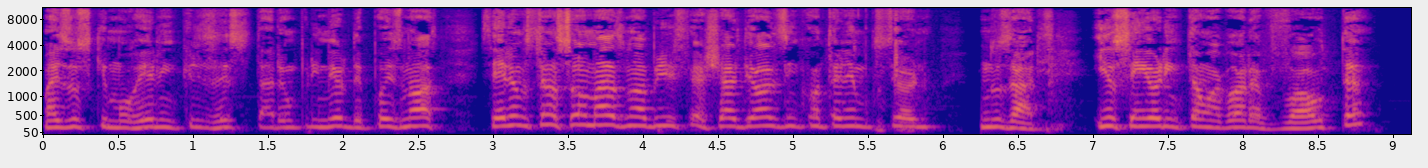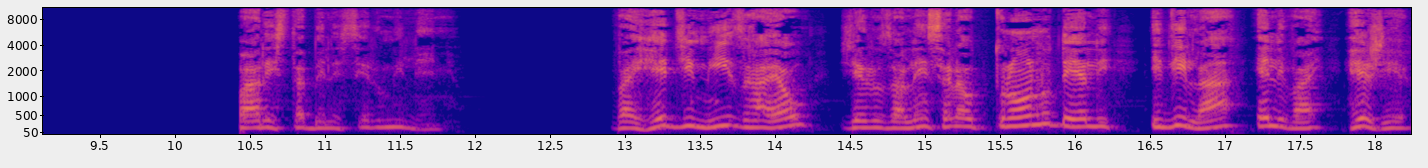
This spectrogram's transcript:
mas os que morreram em Cristo ressuscitarão primeiro, depois nós seremos transformados no abrir e fechar de olhos e encontraremos o Senhor nos ares. E o Senhor então agora volta para estabelecer o milênio. Vai redimir Israel, Jerusalém será o trono dele E de lá ele vai reger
